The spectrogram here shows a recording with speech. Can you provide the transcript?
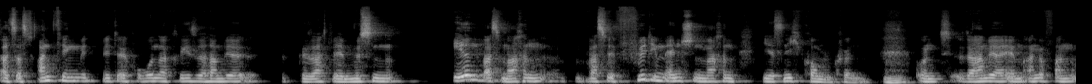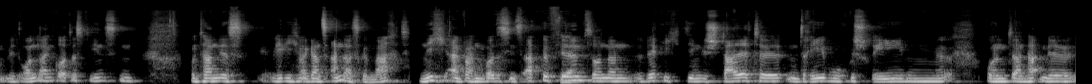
als das anfing mit, mit der Corona-Krise, haben wir gesagt, wir müssen irgendwas machen, was wir für die Menschen machen, die jetzt nicht kommen können. Mhm. Und da haben wir eben angefangen mit Online-Gottesdiensten und haben das wirklich mal ganz anders gemacht. Nicht einfach einen Gottesdienst abgefilmt, ja. sondern wirklich den gestaltet, ein Drehbuch geschrieben. Und dann hatten wir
